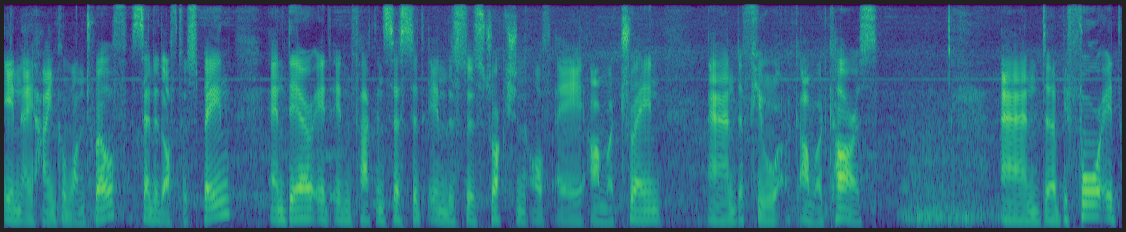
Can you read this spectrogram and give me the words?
in a Heinkel 112, send it off to Spain, and there it in fact insisted in the destruction of a armored train and a few armored cars. and uh, before it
